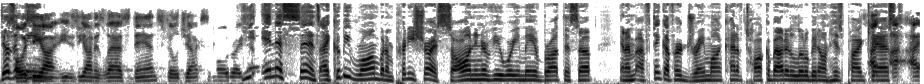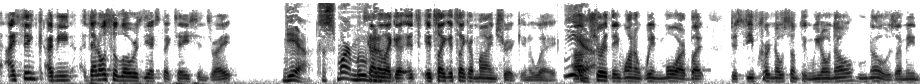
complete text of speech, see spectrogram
doesn't Oh, is mean he on is he on his last dance, Phil Jackson mode right He, now? in a sense, I could be wrong, but I'm pretty sure I saw an interview where he may have brought this up, and I'm, I think I've heard Draymond kind of talk about it a little bit on his podcast. I, I think I mean that also lowers the expectations, right? yeah, it's a smart move. It's kind of like a it's it's like it's like a mind trick in a way. Yeah. I'm sure they want to win more, but does Steve Kerr know something we don't know? Who knows? I mean,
